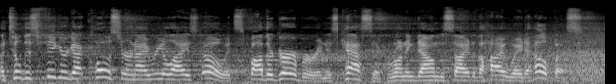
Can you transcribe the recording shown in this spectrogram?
Until this figure got closer and I realized, oh, it's Father Gerber in his cassock running down the side of the highway to help us.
